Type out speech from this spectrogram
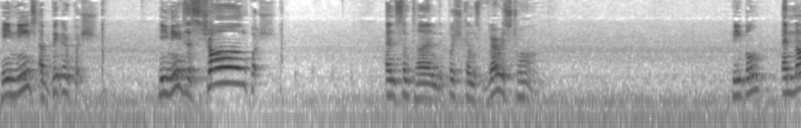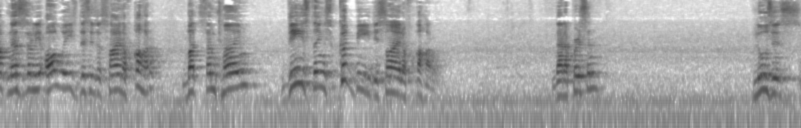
He needs a bigger push. He needs a strong push. And sometimes the push comes very strong. People, and not necessarily always this is a sign of qahr, but sometimes these things could be the sign of qahr. That a person loses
